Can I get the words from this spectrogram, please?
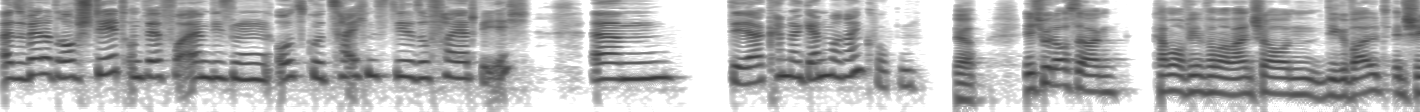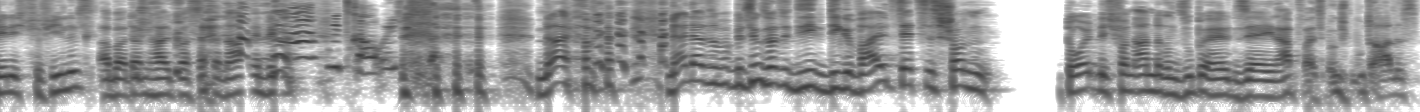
Also wer da drauf steht und wer vor allem diesen Oldschool-Zeichenstil so feiert wie ich, ähm, der kann da gerne mal reingucken. Ja. Ich würde auch sagen, kann man auf jeden Fall mal reinschauen. Die Gewalt entschädigt für vieles, aber dann halt, was sich danach entwickelt. Wie traurig. nein, aber, nein, also, beziehungsweise die, die Gewalt setzt es schon deutlich von anderen Superhelden-Serien ab, weil es wirklich brutal ist.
